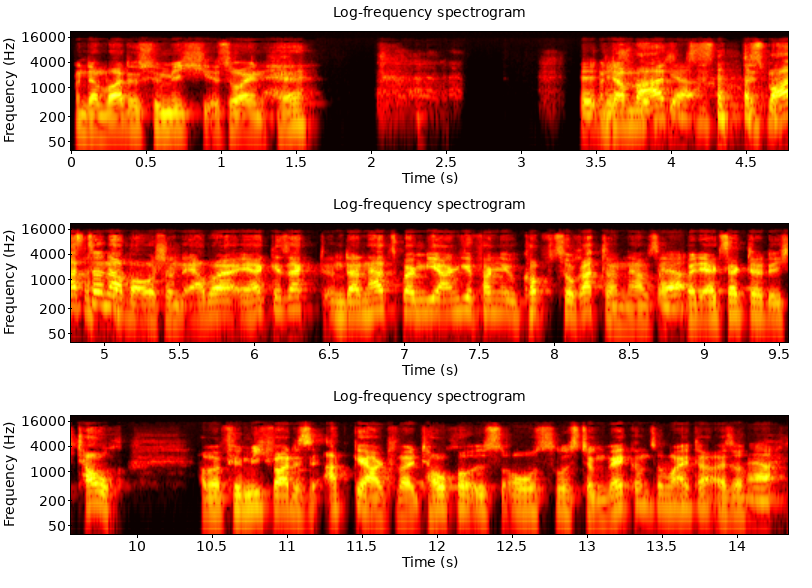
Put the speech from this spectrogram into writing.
Und dann war das für mich so ein Hä? Und dann war, ja. das, das war es dann aber auch schon. Aber er hat gesagt, und dann hat es bei mir angefangen, im Kopf zu rattern, ja. weil er gesagt hat, ich tauche. Aber für mich war das abgehakt, weil Taucher ist Ausrüstung weg und so weiter. Also ja.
